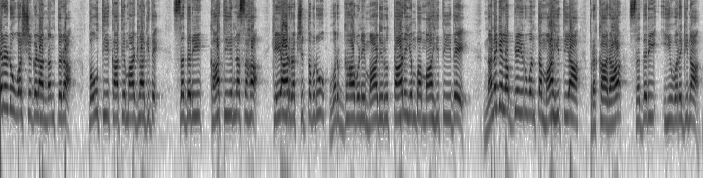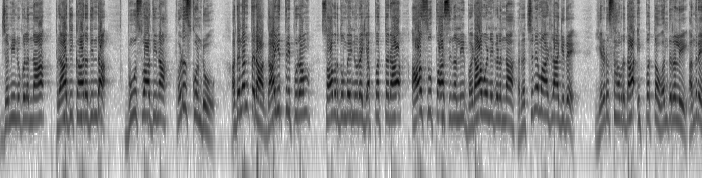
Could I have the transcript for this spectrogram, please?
ಎರಡು ವರ್ಷಗಳ ನಂತರ ಪೌತಿ ಖಾತೆ ಮಾಡಲಾಗಿದೆ. ಸದರಿ ಖಾತೆಯನ್ನ ಸಹ ಕೆ ಆರ್ ರಕ್ಷಿತ್ ಅವರು ವರ್ಗಾವಣೆ ಮಾಡಿರುತ್ತಾರೆ ಎಂಬ ಮಾಹಿತಿ ಇದೆ. ನನಗೆ ಲಭ್ಯ ಇರುವಂಥ ಮಾಹಿತಿಯ ಪ್ರಕಾರ ಸದರಿ ಈವರೆಗಿನ ಜಮೀನುಗಳನ್ನ ಪ್ರಾಧಿಕಾರದಿಂದ ಭೂಸ್ವಾಧೀನ ಪಡಿಸ್ಕೊಂಡು, ಅದನಂತರ ಗಾಯತ್ರಿಪುರಂ ಸಾವಿರದ ಒಂಬೈನೂರ ಎಪ್ಪತ್ತರ ಆಸುಪಾಸಿನಲ್ಲಿ ಬಡಾವಣೆಗಳನ್ನು ರಚನೆ ಮಾಡಲಾಗಿದೆ. ಎರಡು ಸಾವಿರದ ಇಪ್ಪತ್ತ ಒಂದರಲ್ಲಿ ಅಂದರೆ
